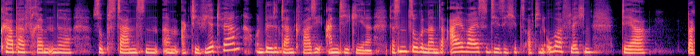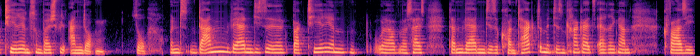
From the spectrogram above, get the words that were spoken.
körperfremde Substanzen ähm, aktiviert werden und bildet dann quasi Antigene. Das sind sogenannte Eiweiße, die sich jetzt auf den Oberflächen der Bakterien zum Beispiel andocken. So. Und dann werden diese Bakterien oder was heißt, dann werden diese Kontakte mit diesen Krankheitserregern quasi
